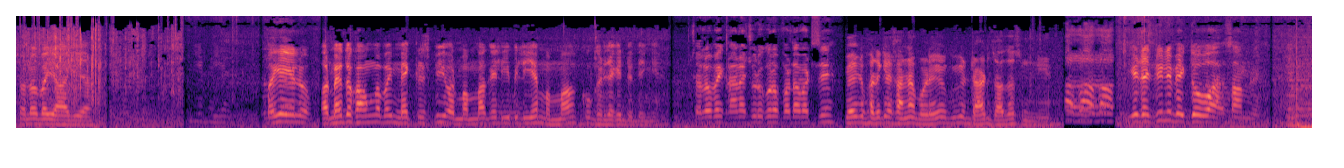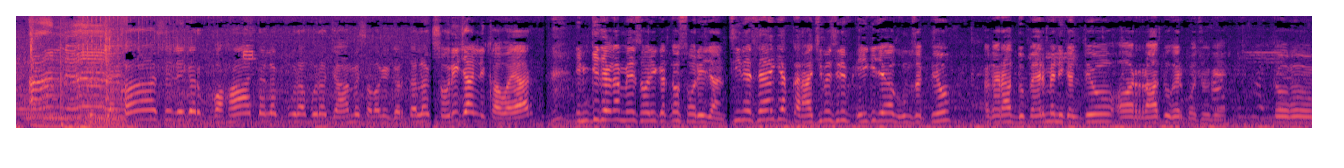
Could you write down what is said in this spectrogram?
चलो भाई आ गया। भैया ये लो। और मैं तो खाऊँगा भाई मैक क्रिस्पी और मम्मा के लिए भी लिया मम्मा को घर जाके दे देंगे। चलो भाई खाना शुरू करो फटाफट से। पेट भर के खाना पड़ेगा क्योंकि डांट ज़्यादा सुननी है। ये डस्टबिन फेंक दो वहाँ सामने। यहाँ से लेकर वहाँ तक पूरा पूरा जाम में सवा के घर तक सॉरी जान लिखा हुआ यार। इनकी जगह मैं सॉरी करता हूँ सॉरी जान। सीन ऐसा है कि आप कराची में सिर्फ़ एक ही जगह घूम सकते हो अगर आप दोपहर में निकलते हो और रात को घर पहुँचोगे। तो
